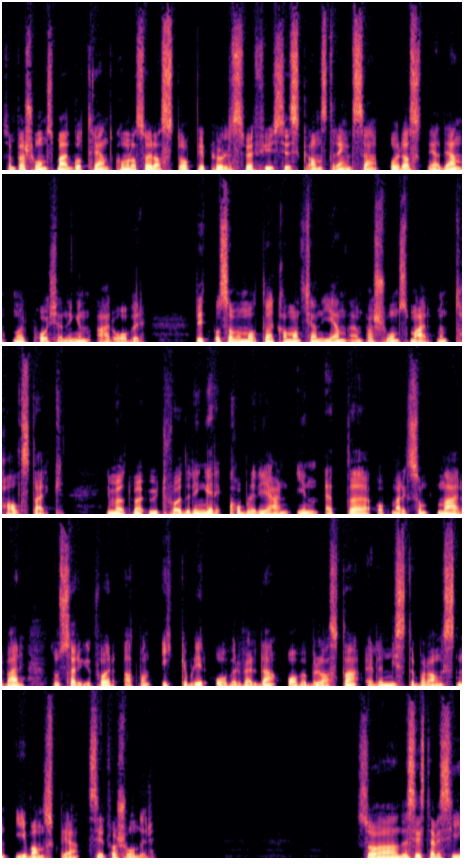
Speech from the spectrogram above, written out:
Som person som er godt trent, kommer altså raskt opp i puls ved fysisk anstrengelse, og raskt ned igjen når påkjenningen er over. Litt på samme måte kan man kjenne igjen en person som er mentalt sterk. I møte med utfordringer kobler hjernen inn et eh, oppmerksomt nærvær som sørger for at man ikke blir overvelda, overbelasta eller mister balansen i vanskelige situasjoner. Så det siste jeg vil si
